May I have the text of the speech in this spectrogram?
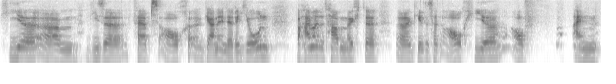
hier ähm, diese Fabs auch äh, gerne in der Region beheimatet haben möchte, äh, gilt es halt auch hier auf ein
